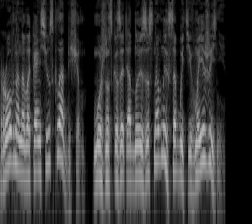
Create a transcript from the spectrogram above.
ровно на вакансию с кладбищем. Можно сказать, одно из основных событий в моей жизни.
